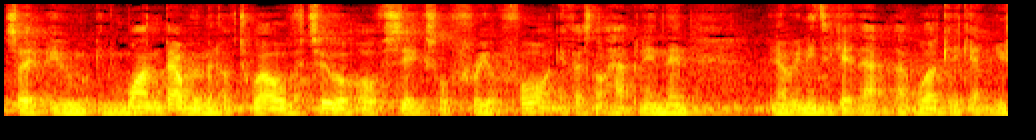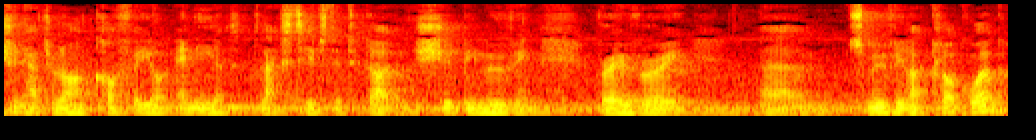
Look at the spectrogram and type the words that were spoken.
So even in one bowel movement of 12, two of six, or three or four. If that's not happening, then you know we need to get that, that working again. You shouldn't have to rely on coffee or any laxatives to, to go. It should be moving very, very um, smoothly like clockwork,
